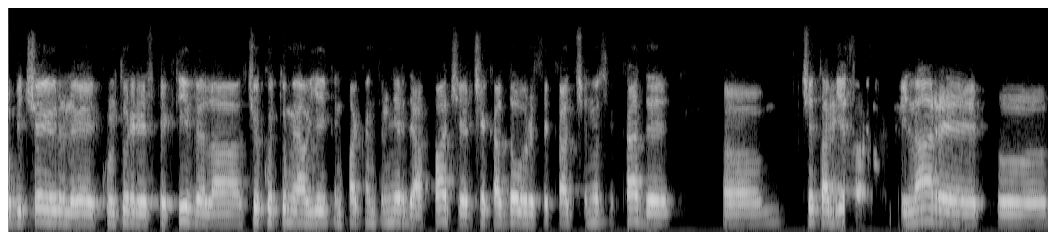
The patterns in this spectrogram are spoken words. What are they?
obiceiurile culturii respective, la ce cutume au ei când fac întâlniri de afaceri, ce cadouri se cad, ce nu se cade, uh, ce tabiere exact. culinare, uh,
